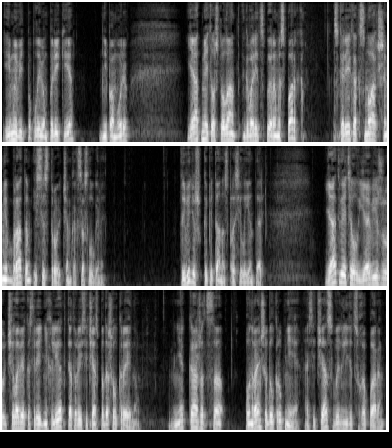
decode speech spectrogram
И мы ведь поплывем по реке, не по морю». Я отметил, что Ланд говорит с Пэром и Спарк скорее как с младшими братом и сестрой, чем как со слугами. «Ты видишь капитана?» — спросила Янтарь. Я ответил, я вижу человека средних лет, который сейчас подошел к Рейну. Мне кажется, он раньше был крупнее, а сейчас выглядит сухопаром.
